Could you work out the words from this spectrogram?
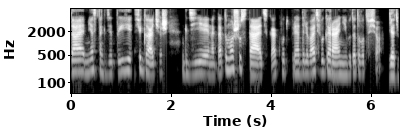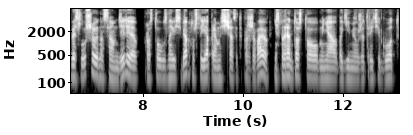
да, место, где ты фигачишь, где иногда ты можешь устать, как вот преодолевать выгорание, вот это вот все. Я тебя слушаю, на самом деле, просто узнаю себя, потому что я прямо сейчас это проживаю. Несмотря на то, что у меня в Богеме уже третий год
